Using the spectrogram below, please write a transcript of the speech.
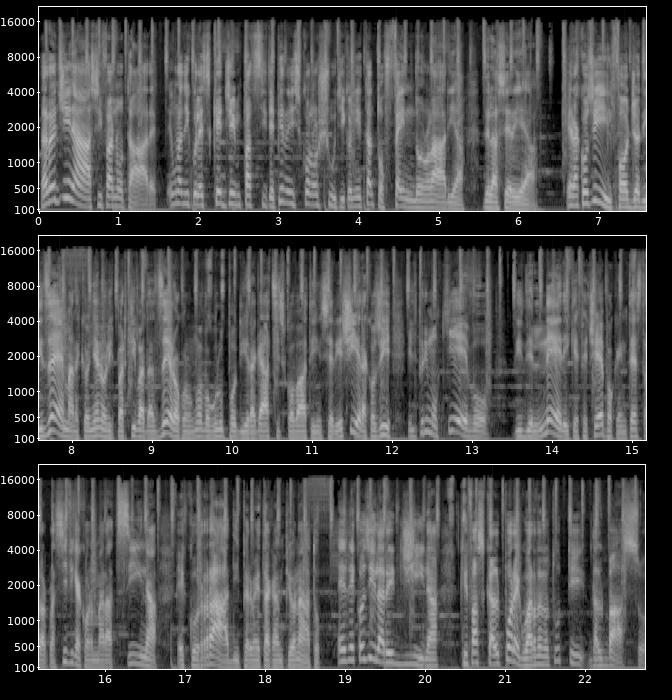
La regina si fa notare, è una di quelle schegge impazzite piene di sconosciuti che ogni tanto fendono l'aria della Serie A. Era così il Foggia di Zeman che ogni anno ripartiva da zero con un nuovo gruppo di ragazzi scovati in Serie C, era così il primo Chievo di Del Neri che fece epoca in testa alla classifica con Marazzina e Corradi per metà campionato. Ed è così la regina che fa scalpore guardando tutti dal basso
